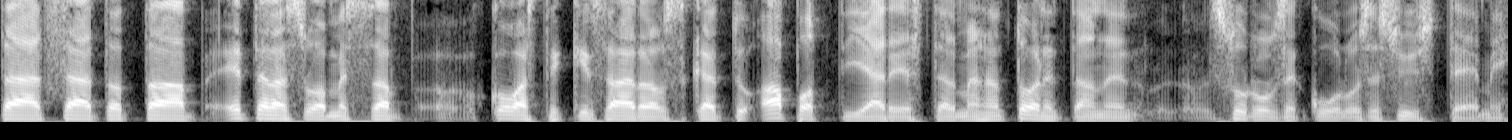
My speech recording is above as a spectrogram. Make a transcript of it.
Tämä, tota, Etelä-Suomessa kovastikin sairaalassa käytetty apottijärjestelmä on toinen tällainen surullisen kuuluisa systeemi.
